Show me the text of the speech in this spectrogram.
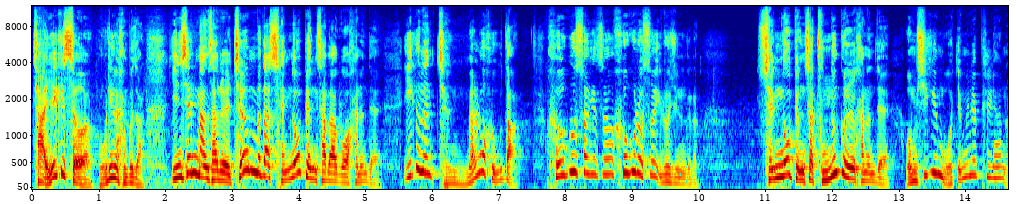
자 여기서 우리가 한번 보자. 인생만사를 전부 다 생로병사라고 하는데 이거는 정말로 허구다. 허구 속에서 허구로서 이루어지는 거다. 생로병사 죽는 걸 하는데 음식이 뭐 때문에 필요하나?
